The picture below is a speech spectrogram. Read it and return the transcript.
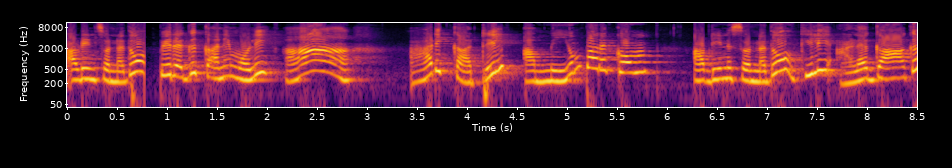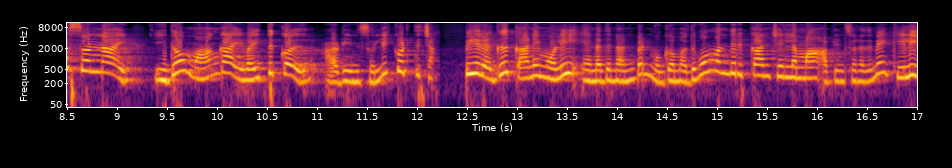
அப்படின்னு சொன்னதும் பிறகு கனிமொழி ஆ ஆடிக்காற்றில் அம்மியும் பறக்கும். அப்படின்னு சொன்னதும் கிளி அழகாக சொன்னாய். இதோ மாங்காய் வைத்துக்கொள் அப்படின்னு சொல்லி கொடுத்துச்சான் பிறகு கனிமொழி எனது நண்பன் முகமதுவும் வந்திருக்கான் செல்லம்மா அப்படின்னு சொன்னதுமே கிளி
